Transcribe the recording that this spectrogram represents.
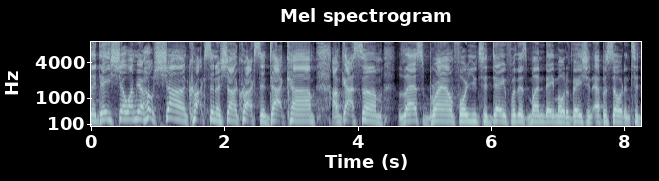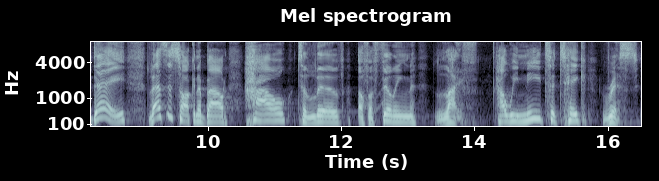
The Day Show. I'm your host, Sean Croxton of SeanCroxton.com. I've got some Les Brown for you today for this Monday motivation episode. And today, Les is talking about how to live a fulfilling life, how we need to take risks,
